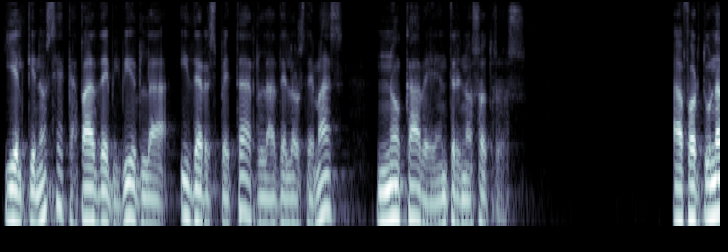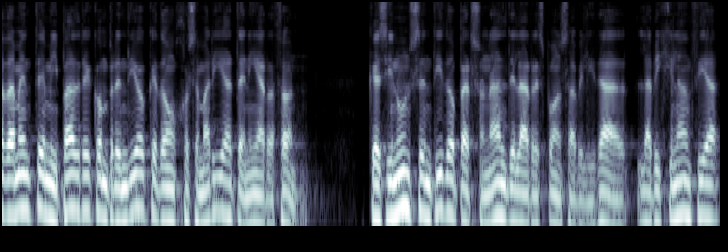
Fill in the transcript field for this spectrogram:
y el que no sea capaz de vivirla y de respetar la de los demás no cabe entre nosotros. Afortunadamente mi padre comprendió que don José María tenía razón, que sin un sentido personal de la responsabilidad, la vigilancia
